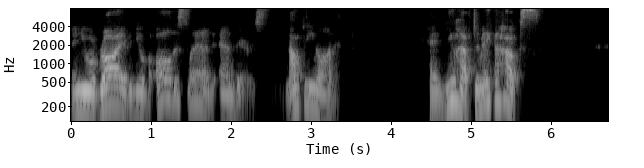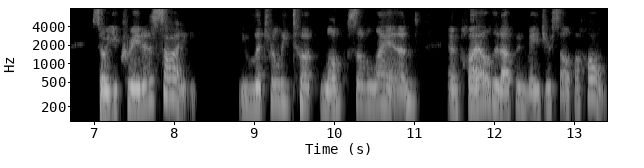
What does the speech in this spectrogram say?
and you arrive and you have all this land, and there's nothing on it. And you have to make a house. So you created a soddy. You literally took lumps of land and piled it up and made yourself a home.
